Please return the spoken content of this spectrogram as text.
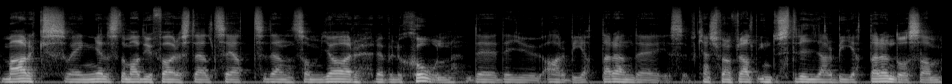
Marx och Engels, de hade ju föreställt sig att den som gör revolution, det, det är ju arbetaren, det är kanske framförallt industriarbetaren då som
